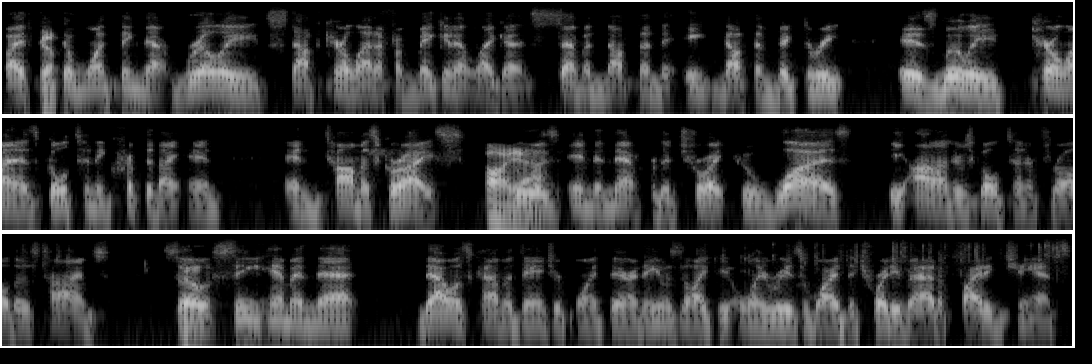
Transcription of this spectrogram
But I think Yep. the one thing that really stopped Carolina from making it like a seven nothing to eight nothing victory is literally Carolina's goaltending kryptonite and and Thomas Greiss, Oh who was in the net for Detroit, who was the Islanders goaltender for all those times. So Yeah. seeing him in net, that was kind of a danger point there. And he was like the only reason why Detroit even had a fighting chance.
